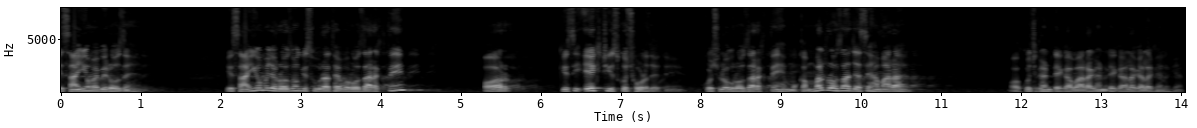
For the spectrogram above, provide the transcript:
ईसाइयों में भी रोज़े हैं। ईसाइयों में जो रोज़ों की सूरत है, वो रोज़ा रखते हैं और किसी एक चीज़ को छोड़ देते हैं। कुछ लोग रोज़ा रखते हैं, मुकम्मल रोज़ा जैसे हमारा है, और कुछ घंटे का, बारह घंटे का अलग अलग है ना क्या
